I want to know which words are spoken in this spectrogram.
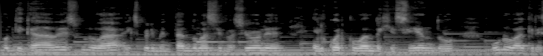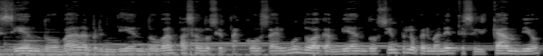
porque cada vez uno va experimentando más situaciones, el cuerpo va envejeciendo, uno va creciendo, van aprendiendo, van pasando ciertas cosas, el mundo va cambiando, siempre lo permanente es el cambio,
